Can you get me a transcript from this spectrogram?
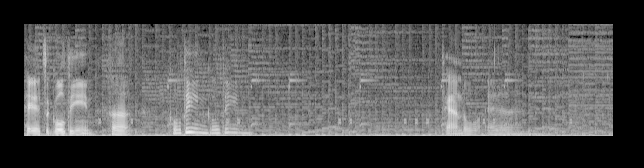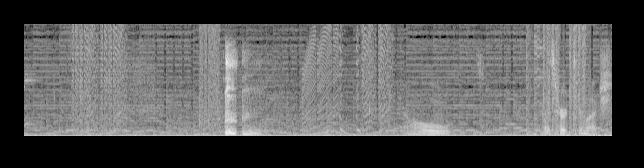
Hey, it's a Goldeen. Goldeen, Goldeen. Tandle and... no. That's hurt too much.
